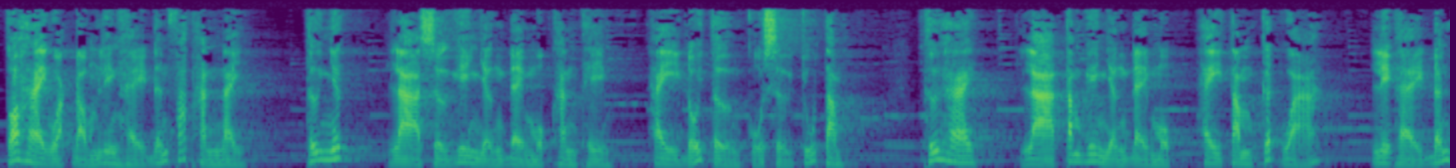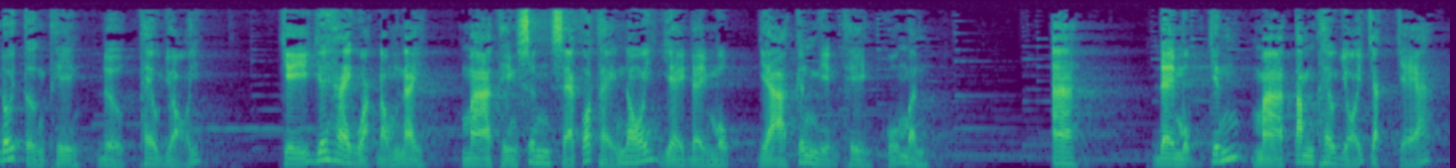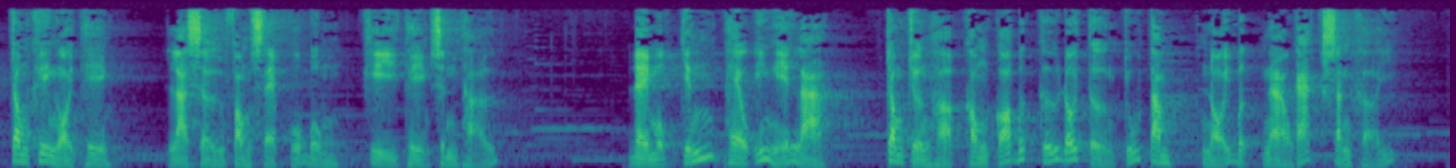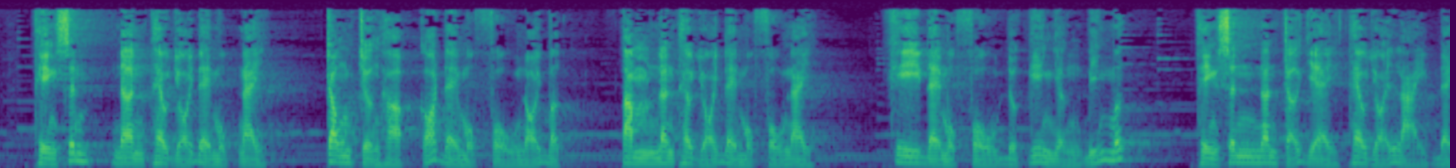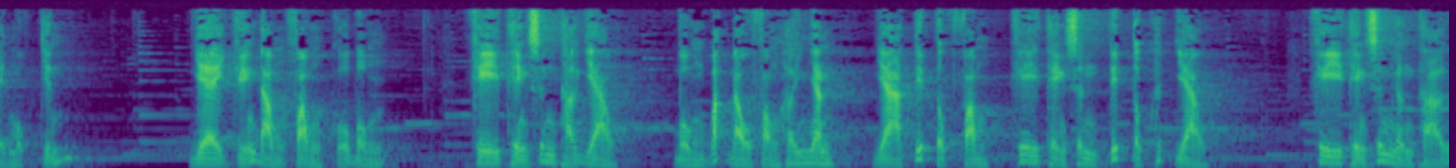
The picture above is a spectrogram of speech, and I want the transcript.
Có hai hoạt động liên hệ đến pháp hành này. Thứ nhất là sự ghi nhận đề mục hành thiền hay đối tượng của sự chú tâm. Thứ hai là tâm ghi nhận đề mục hay tâm kết quả liên hệ đến đối tượng thiền được theo dõi. Chỉ với hai hoạt động này mà thiền sinh sẽ có thể nói về đề mục và kinh nghiệm thiền của mình. A. đề mục chính mà tâm theo dõi chặt chẽ trong khi ngồi thiền là sự phòng xẹp của bụng khi thiền sinh thở. Đề mục chính theo ý nghĩa là trong trường hợp không có bất cứ đối tượng chú tâm, nổi bật nào khác sanh khởi thiền sinh nên theo dõi đề mục này. Trong trường hợp có đề mục phụ nổi bật, tâm nên theo dõi đề mục phụ này. Khi đề mục phụ được ghi nhận biến mất, thiền sinh nên trở về theo dõi lại đề mục chính. Về chuyển động phòng của bụng, khi thiền sinh thở vào, bụng bắt đầu phòng hơi nhanh và tiếp tục phòng khi thiền sinh tiếp tục hít vào. Khi thiền sinh ngừng thở,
